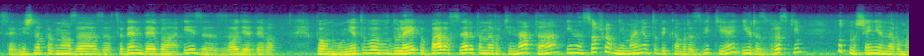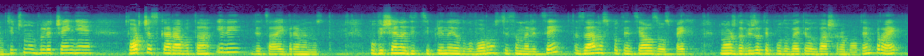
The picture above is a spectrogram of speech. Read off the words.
Седмична прогноза за седен Дева и за зодия Дева. Пълнолунието във Водолей попада в сферата на рутината и насочва вниманието ви към развитие и развръзки по отношение на романтично отвлечение, творческа работа или деца и бременност. Повишена дисциплина и отговорности са на лице, заедно с потенциал за успех. Може да виждате плодовете от ваш работен проект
